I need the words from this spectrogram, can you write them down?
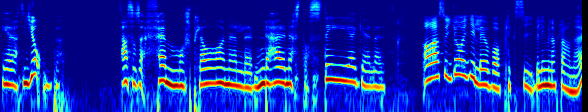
ert jobb? Alltså så här femårsplan eller det här är nästa steg eller? Ja, alltså jag gillar att vara flexibel i mina planer.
